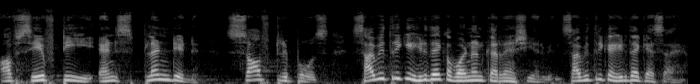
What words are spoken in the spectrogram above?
of safety and splendid soft repose Savitri के हृदय का वर्णन कर रहे हैं शेयरविंद सावित्री का हृदय कैसा है?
